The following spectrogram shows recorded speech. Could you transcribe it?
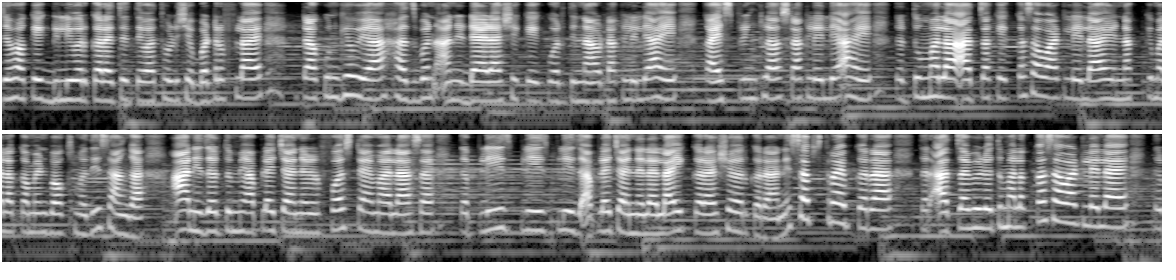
जेव्हा केक डिलिव्हर करायचे तेव्हा थोडेसे बटरफ्लाय टाकून घेऊया. हजबंड आणि डॅड असे केकवरती नाव टाकलेले आहे. काय स्प्रिंग क्लास टाकलेले आहे. तर तुम्हाला आजचा केक कसा वाटलेला आहे नक्की मला कमेंट बॉक्समध्ये सांगा. आणि जर तुम्ही आपल्या चॅनलवर फर्स्ट टाईम आला असाल तर प्लीज प्लीज प्लीज आपल्या चॅनलला लाईक करा शेअर करा आणि सबस्क्राईब करा. तर आजचा व्हिडिओ तुम्हाला कसा वाटलेला आहे? तर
